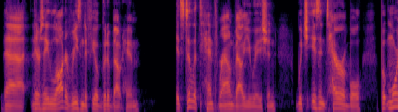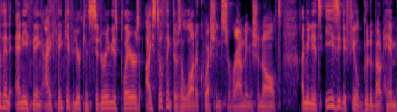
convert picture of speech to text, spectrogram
that there's a lot of reason to feel good about him. It's still a 10th round valuation, which isn't terrible. But more than anything, I think if you're considering these players, I still think there's a lot of questions surrounding Shenault. I mean, it's easy to feel good about him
